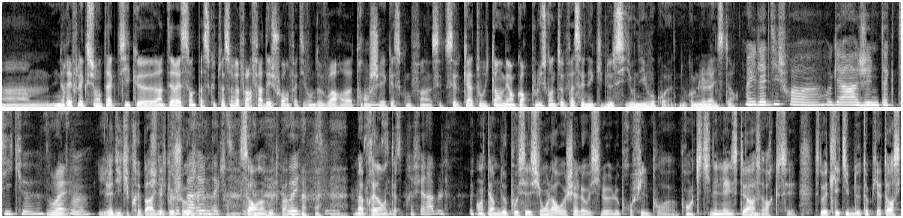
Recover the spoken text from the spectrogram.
une réflexion tactique euh, intéressante parce que de toute façon il va falloir faire des choix en fait. Ils vont devoir trancher. Qu'est-ce qu'on enfin, c'est le cas tout le temps mais encore plus quand face à une équipe de si haut niveau quoi comme le Leinster. Il a dit je crois au garage j'ai une tactique ouais. il a dit qu'il préparait quelque chose. une tactique, ça on n'en doute pas. Oui, mais après c'est préférable en termes de possession, La Rochelle a aussi le, profil pour, pour enquiquiner le Leinster, à mm. savoir que ça doit être l'équipe de top 14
